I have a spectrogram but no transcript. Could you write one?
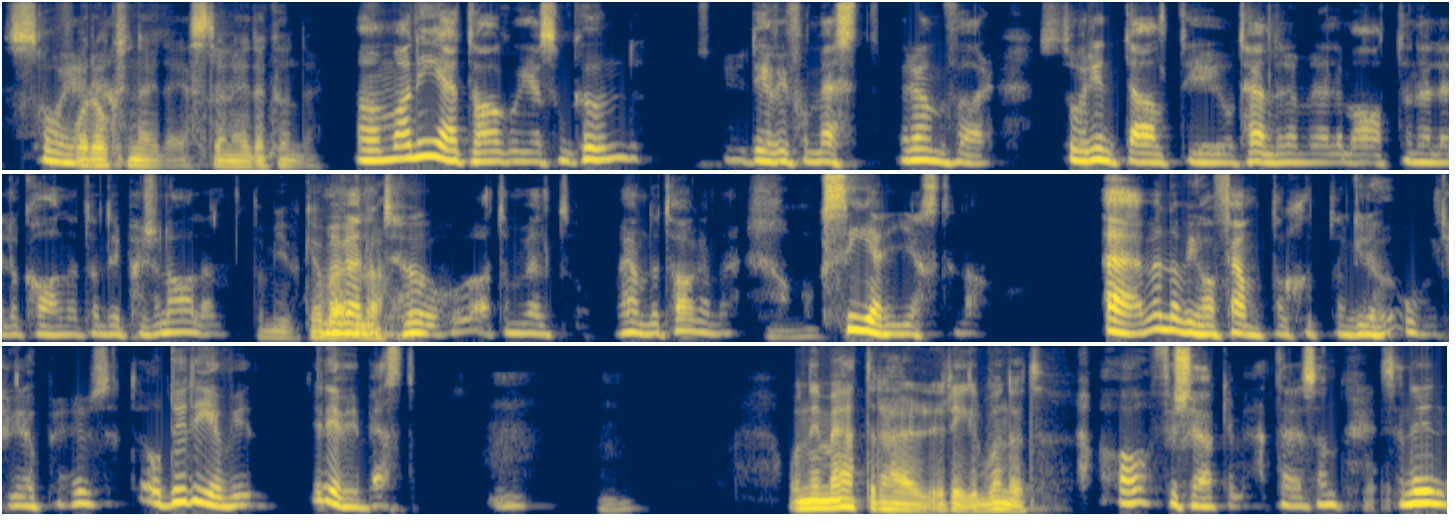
Så får du också nöjda gäster och nöjda kunder. Om man är ett tag och är som kund, det vi får mest beröm för, så är det inte alltid hotellrummen eller maten eller lokalen, utan det är personalen. De mjuka De är väldigt, att de är väldigt omhändertagande Mm. och ser gästerna. Även när vi har 15-17 gru olika grupper i huset. Och det är det vi, det är, det vi är bäst på. Mm. Och ni mäter det här regelbundet? Ja, försöker mäta det. Sen, sen är det,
